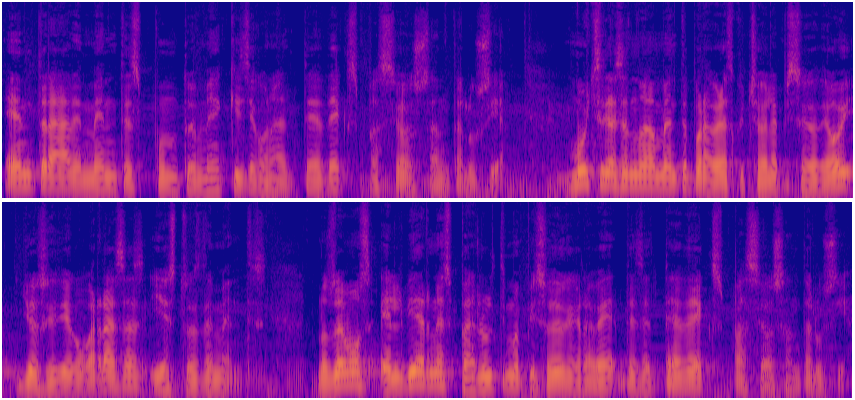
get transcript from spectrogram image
entra a dementes.mx diagonal TEDx Paseo Santa Lucía. Muchas gracias nuevamente por haber escuchado el episodio de hoy. Yo soy Diego Barrazas y esto es Dementes. Nos vemos el viernes para el último episodio que grabé desde TEDx Paseo Santa Lucía.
